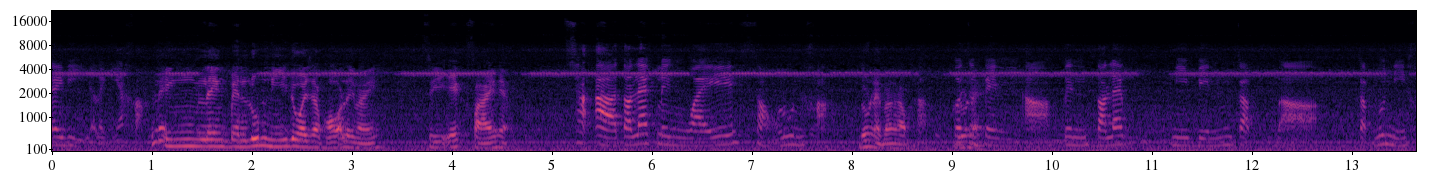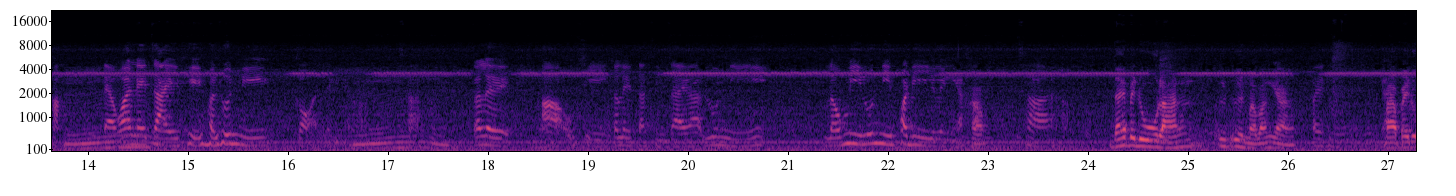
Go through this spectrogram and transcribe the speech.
ได้ดีอะไรอย่างเงี้ยค่ะเล็งเล็งเป็นรุ่นนี้โดยเฉพาะเลยไหม CX5 เนี่ยใช่อ่าตอนแรกเล็งไว้ 2 รุ่นค่ะรุ่นไหนบ้างครับ ค่ะรุ่ก็นไหนจะเป็นอ่าเป็นตอนแรกมีเบนซ์กับอ่ากับรุ่นนี้ค่ะ อืม แต่ว่าในใจเทมารุ่นนี้ก่อนอะไรอย่างเงี้ยอืค่ะมค่ะก็เลยอ่าโอเค ก็เลยตัดสินใจว่ารุ่นนี้แล้วมีรุ่นนี้พอดีอะไรอย่างเงี้ยครับใช่ค่ะได้ไปดูร้านอื่นๆมาบ้างยังไปดูมาไปดู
